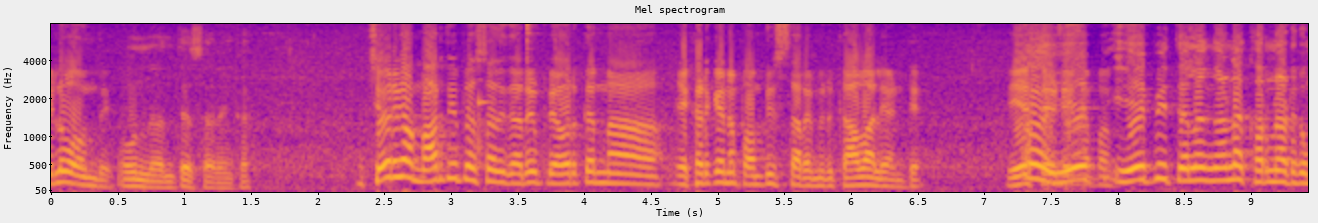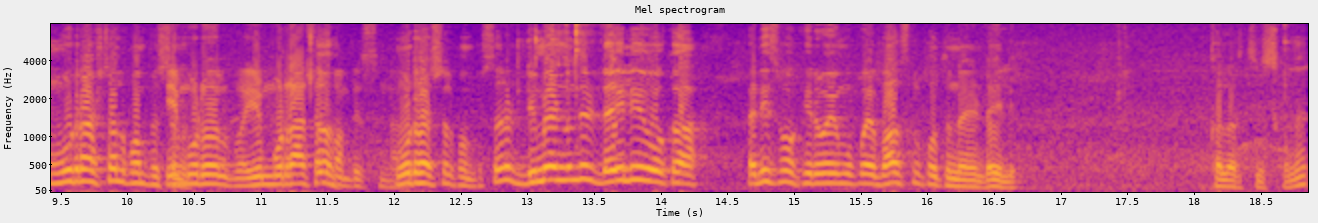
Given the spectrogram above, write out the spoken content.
విలువ ఉంది. ఉంది అంతే సార్ ఇంకా. చివరిగా మారుతి ప్రసాద్ గారు ఇప్పుడు ఎవరికన్నా ఎక్కడికైనా పంపిస్తారా మీరు కావాలి అంటే? ఏపీ తెలంగాణ కర్ణాటక మూడు రాష్ట్రాలు పంపిస్తారు మూడు రోజులు ఈ మూడు రాష్ట్రాలు పంపిస్తున్నారు. మూడు రాష్ట్రాలు పంపిస్తారు డిమాండ్ ఉంది డైలీ ఒక కనీసం ఒక ఇరవై ముప్పై బాక్సులు పోతున్నాయి డైలీ. కలర్ తీసుకుని.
